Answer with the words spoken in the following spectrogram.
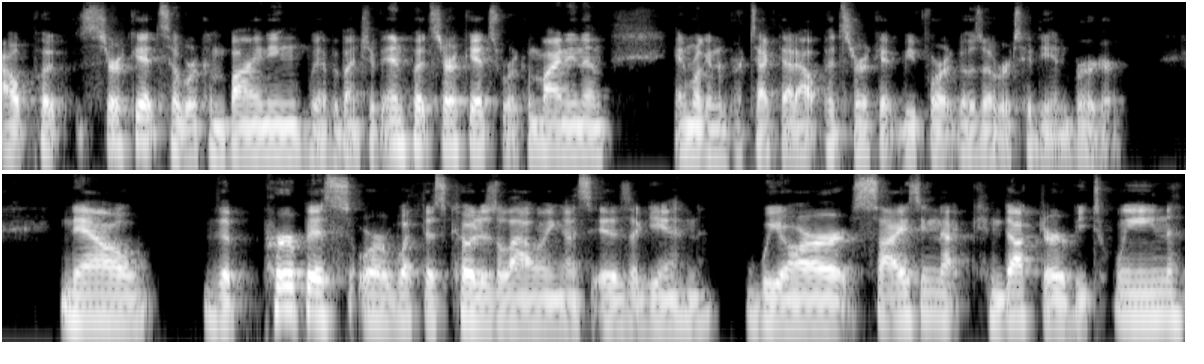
output circuit. So we're combining, we have a bunch of input circuits, we're combining them, and we're going to protect that output circuit before it goes over to the inverter. Now, the purpose or what this code is allowing us is again, we are sizing that conductor between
